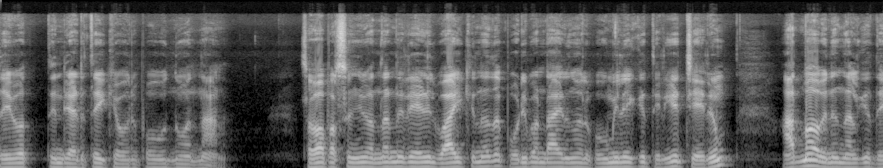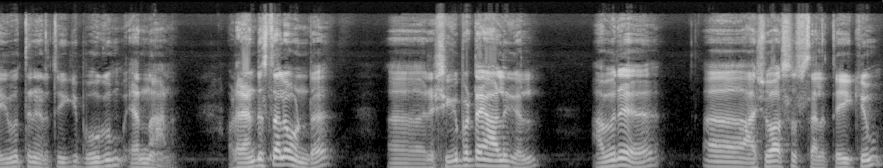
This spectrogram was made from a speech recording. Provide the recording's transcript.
ദൈവത്തിന്റെ അടുത്തേക്ക് അവർ പോകുന്നു എന്നാണ്. സഭാപ്രസംഗി പന്ത്രണ്ടിന്റെ ഏഴിൽ വായിക്കുന്നത് പൊടിപണ്ടായിരുന്ന ഭൂമിയിലേക്ക് തിരികെ ചേരും ആത്മാവിന് നൽകി ദൈവത്തിനടുത്തേക്ക് പോകും എന്നാണ്. അവിടെ രണ്ട് സ്ഥലമുണ്ട്. രക്ഷിക്കപ്പെട്ട ആളുകൾ അവർ ആശ്വാസ സ്ഥലത്തേക്കും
